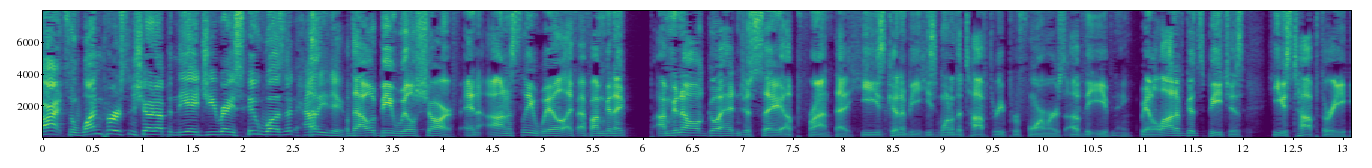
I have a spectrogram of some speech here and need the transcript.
right, so one person showed up in the AG race. Who was it? How do you do? that would be Will Scharf. And honestly, Will, if, if I'm gonna, I'm gonna all go ahead and just say up front that he's gonna be, he's one of the top three performers of the evening. We had a lot of good speeches. He was top three.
